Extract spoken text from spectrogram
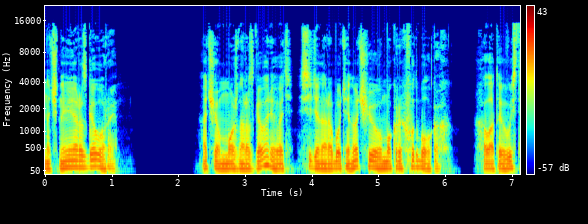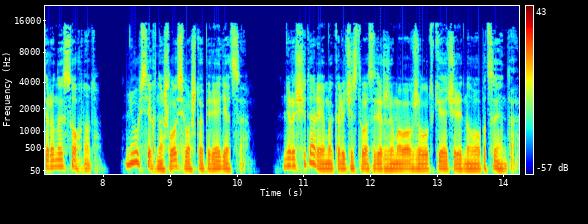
Ночные разговоры. О чем можно разговаривать, сидя на работе ночью в мокрых футболках? Халаты выстираны, сохнут. Не у всех нашлось во что переодеться. Не рассчитали мы количество содержимого в желудке очередного пациента.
